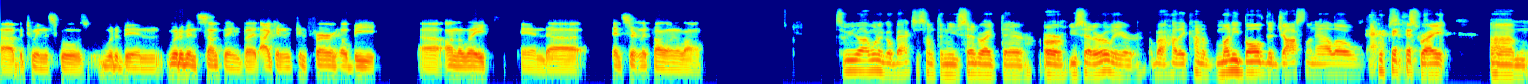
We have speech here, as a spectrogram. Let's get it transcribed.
uh, between the schools would have been would have been something. But I can confirm he'll be uh, on the lake and uh, and certainly following along. So I want to go back to something you said right there, or you said earlier about how they kind of moneyballed the Jocelyn Alo absence, right? Um,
